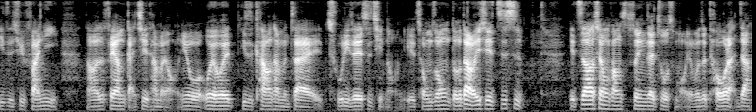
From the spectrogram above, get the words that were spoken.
一直去翻译，然后是非常感谢他们哦，因为我我也会一直看到他们在处理这些事情哦，也从中得到了一些知识，也知道项目方最近在做什么，有没有在偷懒这样。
